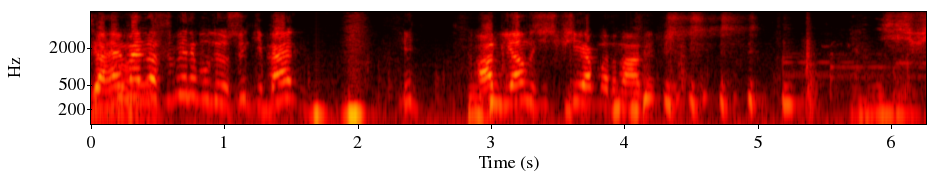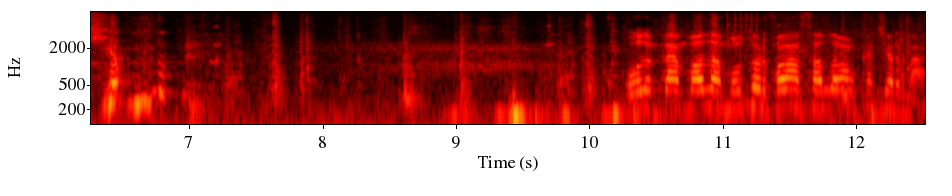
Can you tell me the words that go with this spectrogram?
ya hemen nasıl beni buluyorsun ki? Ben hiç... Abi yanlış hiçbir şey yapmadım abi. Hiçbir şey yapmadım. Oğlum ben valla motor falan sallamam kaçarım ha.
